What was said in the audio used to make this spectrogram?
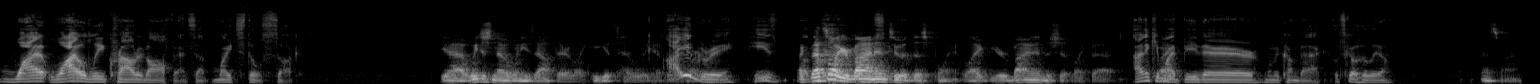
wild, wildly crowded offense that might still suck. Yeah, we just know when he's out there, like he gets heavily. heavily I targeted. agree. He's Like that's all you're buying into at this point. Like you're buying into shit like that. I think he might be there when we come back. Let's go, Julio. That's fine.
